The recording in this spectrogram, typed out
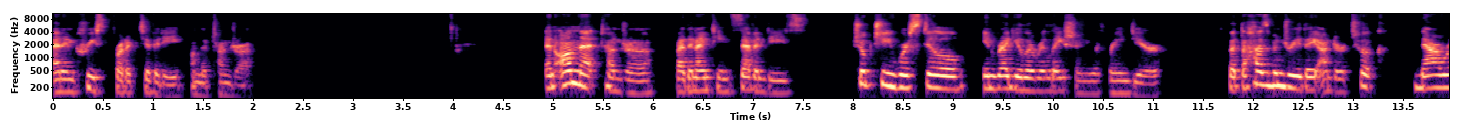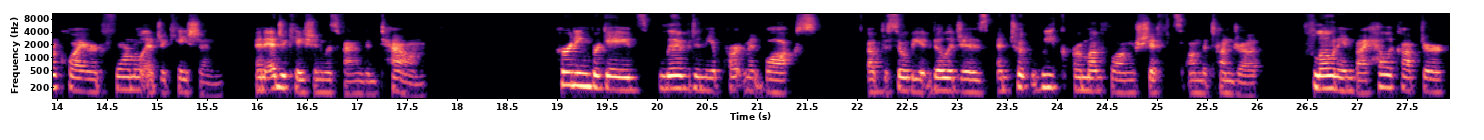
and increased productivity on the tundra. And on that tundra, by the 1970s, Chukchi were still in regular relation with reindeer, but the husbandry they undertook now required formal education, and education was found in town. Herding brigades lived in the apartment blocks of the Soviet villages and took week or month long shifts on the tundra, flown in by helicopter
